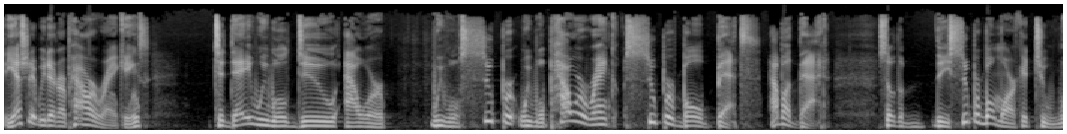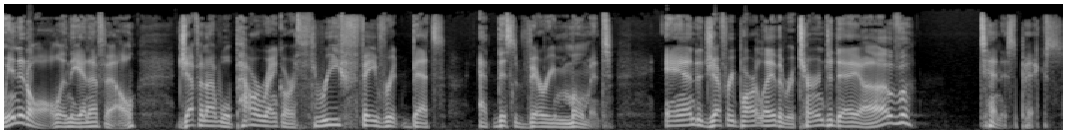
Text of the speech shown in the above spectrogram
Yesterday we did our power rankings. Today we will do our. We will super. We will power rank Super Bowl bets. How about that? So the the Super Bowl market to win it all in the NFL. Jeff and I will power rank our three favorite bets at this very moment. And Jeffrey Parlay, the return today of tennis picks.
